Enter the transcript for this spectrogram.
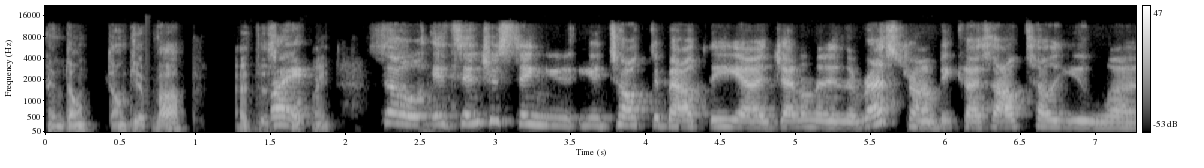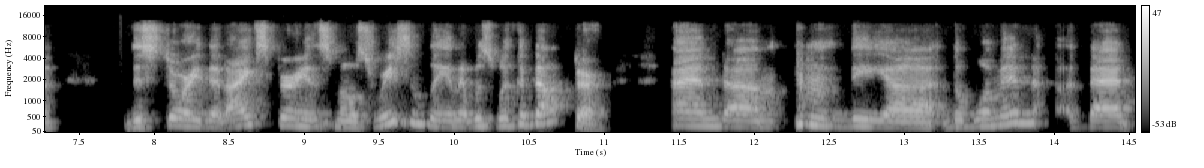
and don't don't give up at this right. point. So it's interesting you you talked about the uh, gentleman in the restaurant because I'll tell you uh, the story that I experienced most recently, and it was with a doctor. And um, the uh, the woman that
